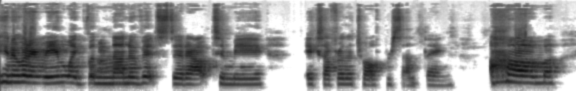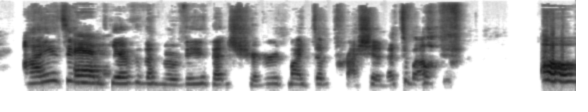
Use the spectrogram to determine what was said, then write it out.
You know what I mean? Like, but none of it stood out to me except for the 12% thing. Um, I didn't And- give the movie that triggered my depression at 12. oh,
